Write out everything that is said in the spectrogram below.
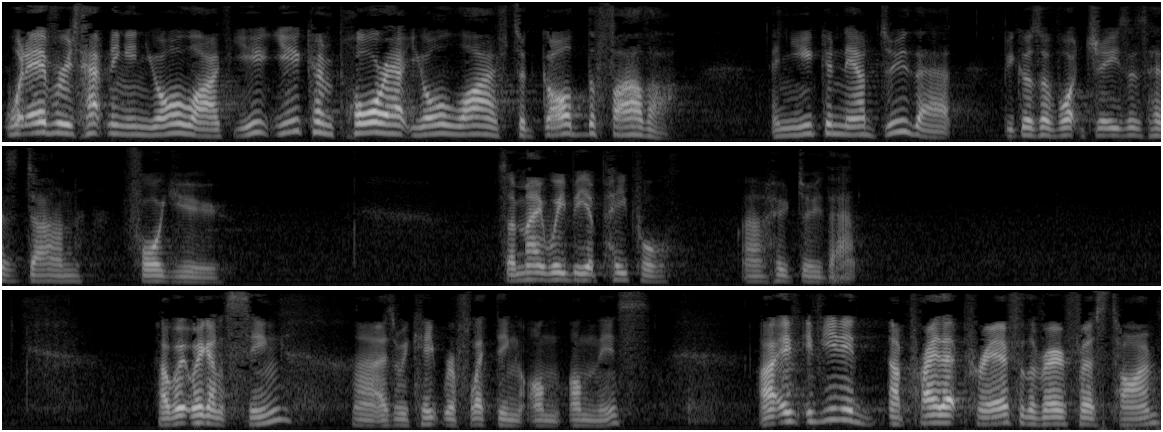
whatever is happening in your life, you, you can pour out your life to God the Father. And you can now do that because of what Jesus has done for you. So may we be a people uh, who do that. Uh, we're, going to sing uh, as we keep reflecting on, on this. Uh, if, if, you did uh, pray that prayer for the very first time,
